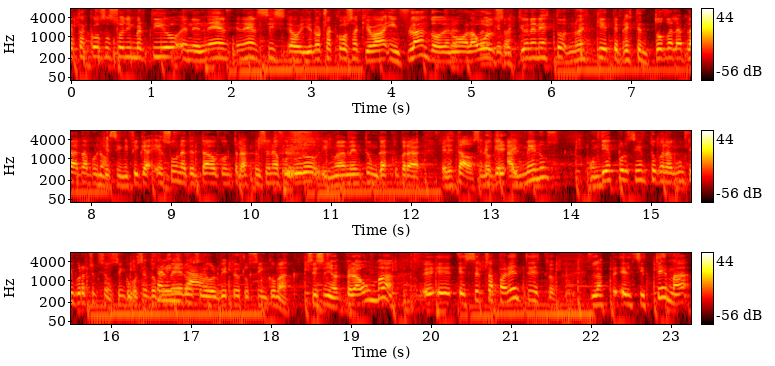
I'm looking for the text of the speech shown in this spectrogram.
estas cosas son invertidas en, en, en y en otras cosas que va inflando de nuevo la bolsa. Lo que cuestionen esto no es que te presten toda la plata porque significa eso un atentado contra las pensiones a futuro y nuevamente un gasto para el Estado, sino que, al menos un 10% con algún tipo de restricción, 5% primero, si devolviste otros 5 más. Sí, señor, pero aún más, eh, eh, es ser transparente esto. el sistema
